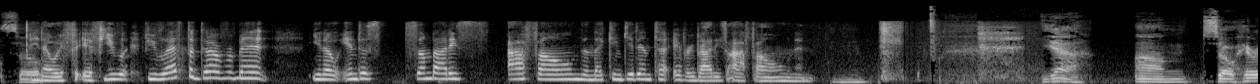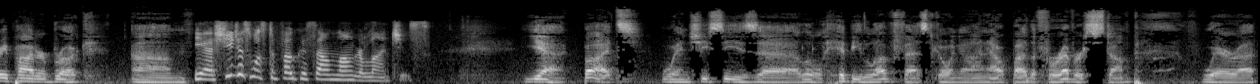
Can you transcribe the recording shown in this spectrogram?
so you know, if if you if you let the government, you know, into somebody's iPhone, then they can get into everybody's iPhone, and mm-hmm. Yeah. Um, so Harry Potter Brooke, um, yeah, she just wants to focus on longer lunches. yeah, but when she sees uh, a little hippie love fest going on out by the Forever Stump, where uh,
